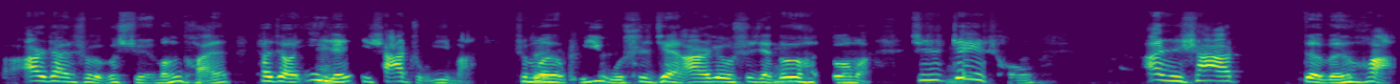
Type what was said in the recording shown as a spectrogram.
二战的时候有个血盟团，它叫一人一杀主义嘛。什么五一五事件、二六事件都有很多嘛。其实这种暗杀的文化，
